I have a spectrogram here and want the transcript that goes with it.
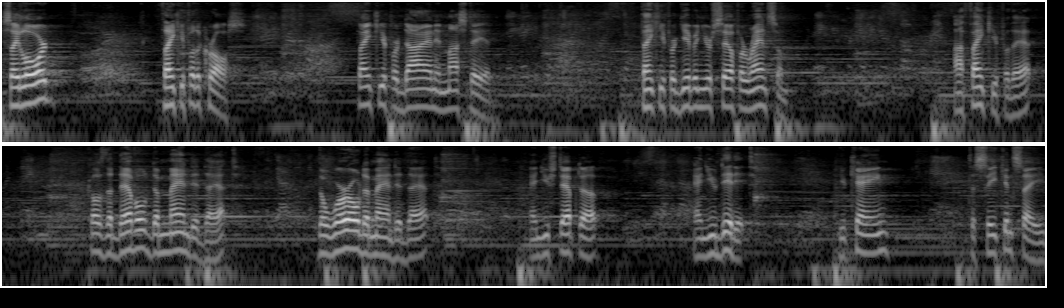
say, Lord, thank you for the cross. Thank you for dying in my stead. Thank you for giving yourself a ransom. I thank you for that because the devil demanded that. The world demanded that. And you stepped up and you did it. You came to seek and save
